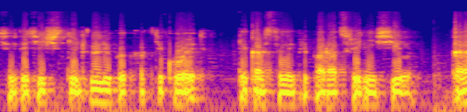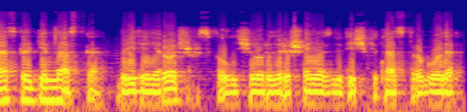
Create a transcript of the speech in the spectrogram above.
синтетический глюкокортикоид, лекарственный препарат средней силы. Канадская гимнастка Британи Роджерс получила разрешение с 2015 года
